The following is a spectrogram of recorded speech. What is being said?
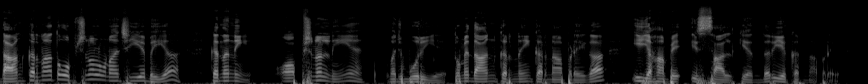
दान करना तो ऑप्शनल होना चाहिए भैया। कहना नहीं ऑप्शनल नहीं है, मजबूरी है। तुम्हें दान करना ही करना पड़ेगा, ये यहाँ पे इस साल के अंदर ये करना पड़ेगा।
